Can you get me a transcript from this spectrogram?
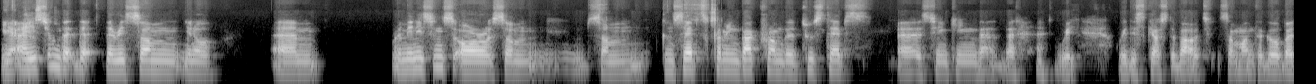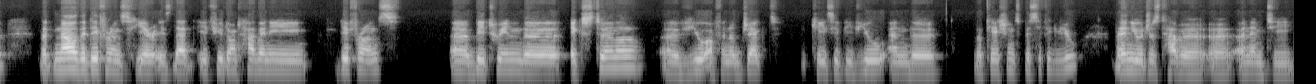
You yeah, I just- assume that, that there is some, you know, um, reminiscence or some some concepts coming back from the two steps uh, thinking that that we we discussed about some month ago. But but now the difference here is that if you don't have any difference uh, between the external uh, view of an object, KCP view, and the location-specific view, then you just have a, a an empty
